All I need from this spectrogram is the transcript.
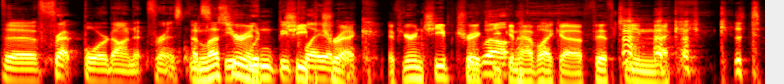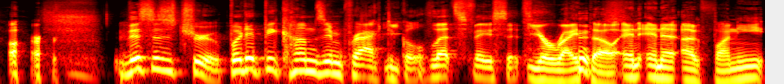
the fretboard on it, for instance. Unless you're in wouldn't be cheap playable. trick. If you're in cheap trick, Well- you can have like a 15 neck guitar. This is true, but it becomes impractical. Let's face it. You're right though. And and a, a funny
